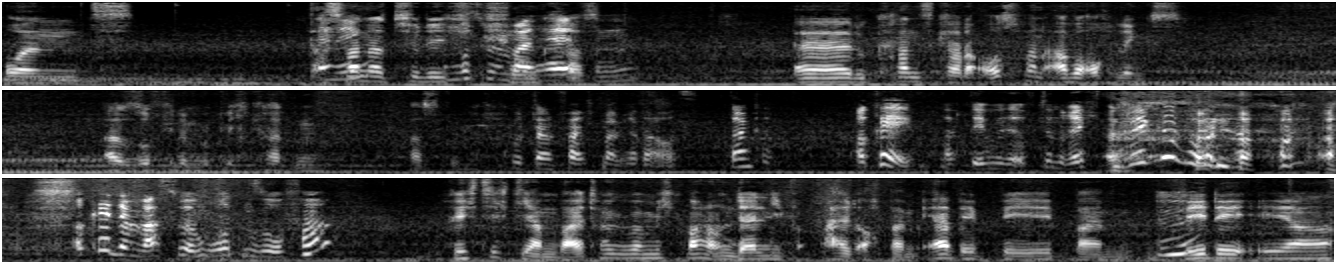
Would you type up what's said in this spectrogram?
Und das Henning, war natürlich mir schon mal krass. Äh, du kannst geradeaus fahren, aber auch links. Also so viele Möglichkeiten hast du nicht. Gut, dann fahre ich mal geradeaus. Danke. Okay, nachdem wir auf den rechten Weg gefunden haben. Okay, dann warst du im roten Sofa. Richtig, die haben einen Beitrag über mich gemacht und der lief halt auch beim RBB, beim Mhm. WDR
